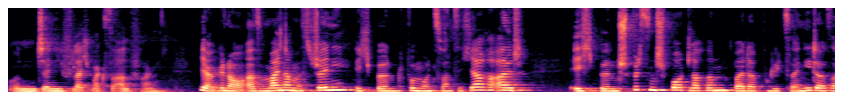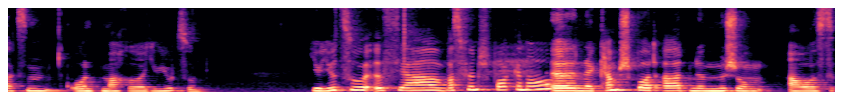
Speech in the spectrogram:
Und Jenny, vielleicht magst du anfangen. Ja, genau. Also mein Name ist Jenny. Ich bin 25 Jahre alt. Ich bin Spitzensportlerin bei der Polizei Niedersachsen und mache Jiu-Jitsu. Jiu-Jitsu ist ja was für ein Sport genau? Äh, eine Kampfsportart, eine Mischung aus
